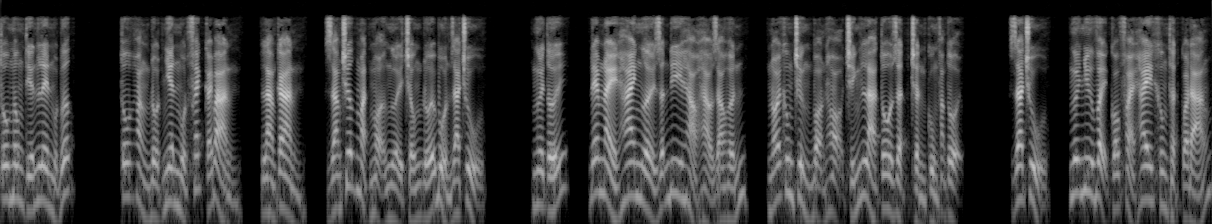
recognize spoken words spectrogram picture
Tô mông tiến lên một bước. Tô Hoàng đột nhiên một phách cái bàn, làm càn, dám trước mặt mọi người chống đối bổn gia chủ. Người tới, đêm này hai người dẫn đi hảo hảo giáo hấn, nói không chừng bọn họ chính là tô giật trần cùng phạm tội. Gia chủ, ngươi như vậy có phải hay không thật quá đáng?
